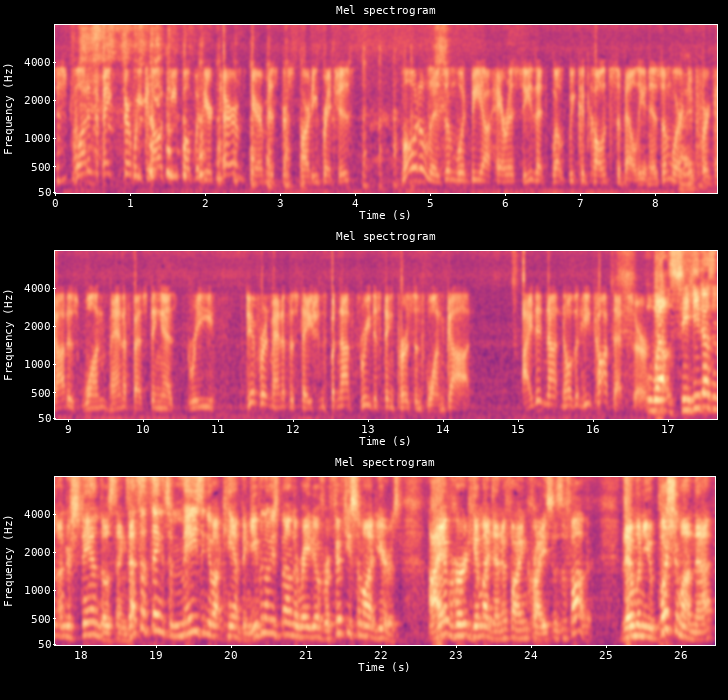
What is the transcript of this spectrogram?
Just wanted to make sure we can all keep up with your terms here, Mr. Smarty Britches. Modalism would be a heresy that, well, we could call it Sabellianism, where, Right. where God is one manifesting as three different manifestations, but not three distinct persons, one God. I did not know that he taught that, sir. Well, see, he doesn't understand those things. That's the thing that's amazing about camping. Even though he's been on the radio for 50 some odd years, I have heard him identifying Christ as the Father. Then when you push him on that,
